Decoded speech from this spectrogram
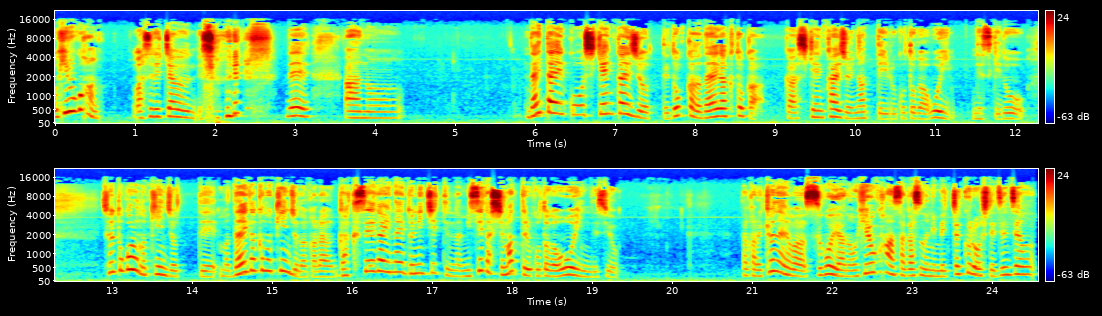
お昼ご飯忘れちゃうんですよね であの大体こう試験会場ってどっかの大学とかが試験会場になっていることが多いんですけどそういうところの近所って、まあ、大学の近所だから学生がいない土日っていうのは店が閉まってることが多いんですよ。だから去年はすごいあのお昼ご飯探すのにめっちゃ苦労して全然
